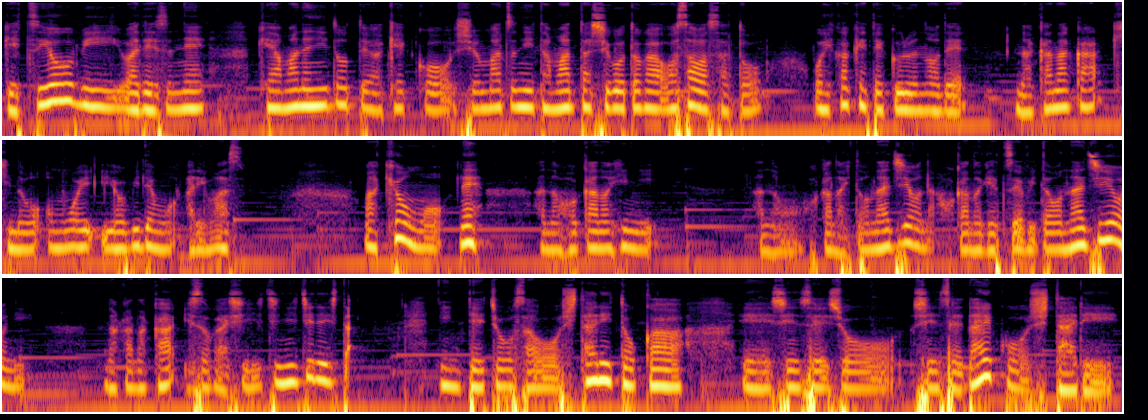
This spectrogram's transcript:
月曜日はですね、ケアマネにとっては結構週末に溜まった仕事がわさわさと追いかけてくるので、なかなか気の重い曜日でもあります。まあ今日もね、あの他の日にあの他の日と同じような他の月曜日と同じようになかなか忙しい一日でした。認定調査をしたりとか、えー、申請書申請代行をしたり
